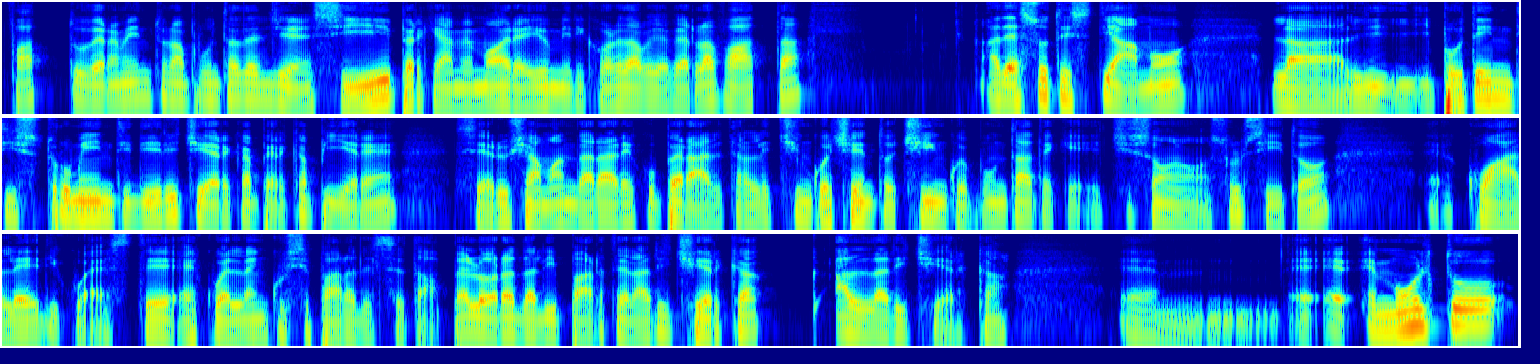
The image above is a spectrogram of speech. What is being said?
fatto veramente una puntata del genere? Sì, perché a memoria io mi ricordavo di averla fatta. Adesso testiamo la, gli, i potenti strumenti di ricerca per capire se riusciamo ad andare a recuperare tra le 505 puntate che ci sono sul sito, eh, quale di queste è quella in cui si parla del setup. E allora da lì parte la ricerca alla ricerca. Eh, è, è molto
